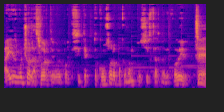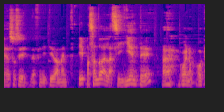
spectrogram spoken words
ahí es mucho la suerte, güey. Porque si te tocó un solo Pokémon, pues sí estás medio jodido. Sí, eso sí, definitivamente. Y pasando a la siguiente. Ah, bueno, ok.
